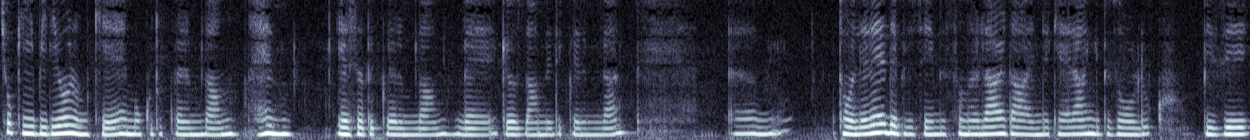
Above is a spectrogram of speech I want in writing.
Çok iyi biliyorum ki hem okuduklarımdan hem yaşadıklarımdan ve gözlemlediklerimden e, tolere edebileceğimiz sınırlar dahilindeki herhangi bir zorluk bizi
